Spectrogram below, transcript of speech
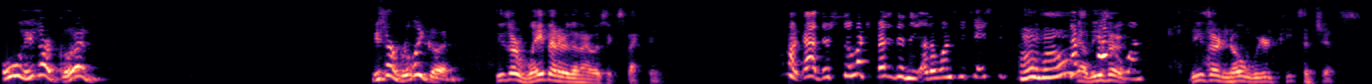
Oh, these are good. These are really good. These are way better than I was expecting. Oh my god, they're so much better than the other ones we tasted. Mm-hmm. Yeah, these are- ones. These are no weird pizza chips.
